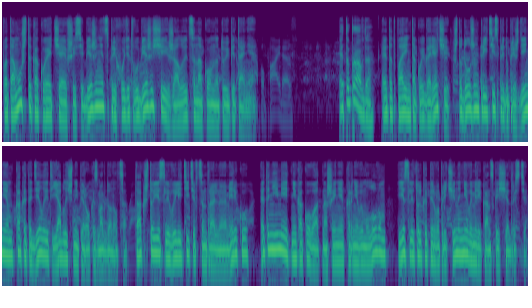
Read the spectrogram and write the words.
Потому что какой отчаявшийся беженец приходит в убежище и жалуется на комнату и питание. Это правда. Этот парень такой горячий, что должен прийти с предупреждением, как это делает яблочный пирог из Макдоналдса. Так что если вы летите в Центральную Америку, это не имеет никакого отношения к корневым уловам, если только первопричина не в американской щедрости.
